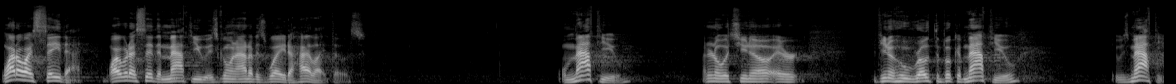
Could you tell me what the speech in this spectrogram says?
Why do I say that? Why would I say that Matthew is going out of his way to highlight those? Well, Matthew, I don't know what you know, or if you know who wrote the book of Matthew, it was Matthew.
